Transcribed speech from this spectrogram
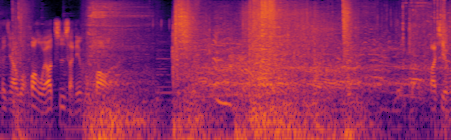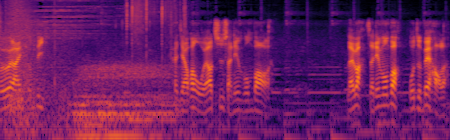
看起来我换我要吃闪电风暴了。把血回回来，兄弟。看起来换我要吃闪电风暴了。来吧，闪电风暴，我准备好了。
